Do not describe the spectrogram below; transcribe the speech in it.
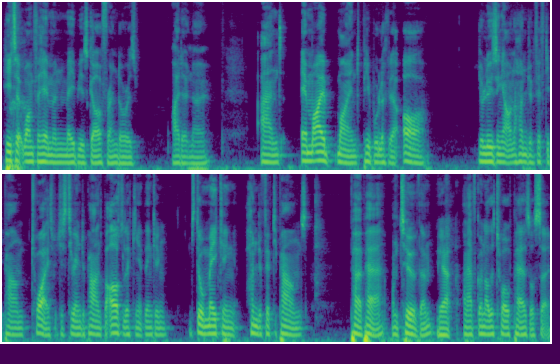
he took one for him and maybe his girlfriend or his i don't know and in my mind people look at it oh you're losing out on 150 pound twice which is 300 pounds but i was looking at thinking i'm still making 150 pounds per pair on two of them Yeah. and i've got another 12 pairs or so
